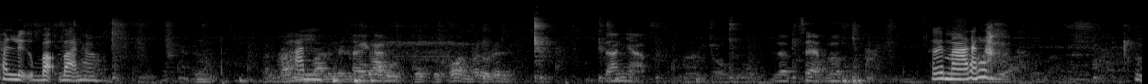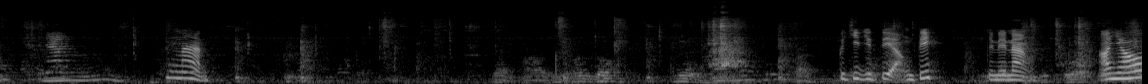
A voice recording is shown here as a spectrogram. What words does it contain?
พันหรือเบาะบานเฮาพันใครกันด้านหยาบเลิศแซ่บเลิศเฮ้ยมาทั้งหลังนั่นไปกินอยู่เตียงติ จะได้นั่งเอาเนาะ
